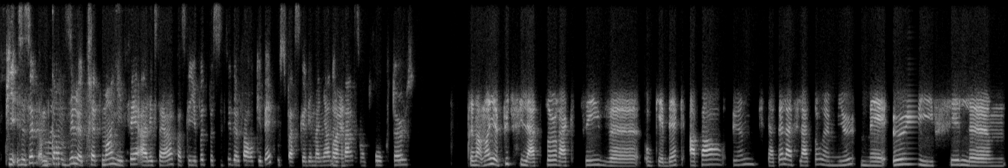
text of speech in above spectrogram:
Puis c'est ça, comme Ouais. quand on dit le traitement, il est fait à l'extérieur parce qu'il n'y a pas de possibilité de le faire au Québec ou c'est parce que les manières de Ouais. le faire sont trop coûteuses? Présentement, il n'y a plus de filature active euh, au Québec, à part une qui s'appelle la filature le mieux, mais eux, ils filent, euh,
